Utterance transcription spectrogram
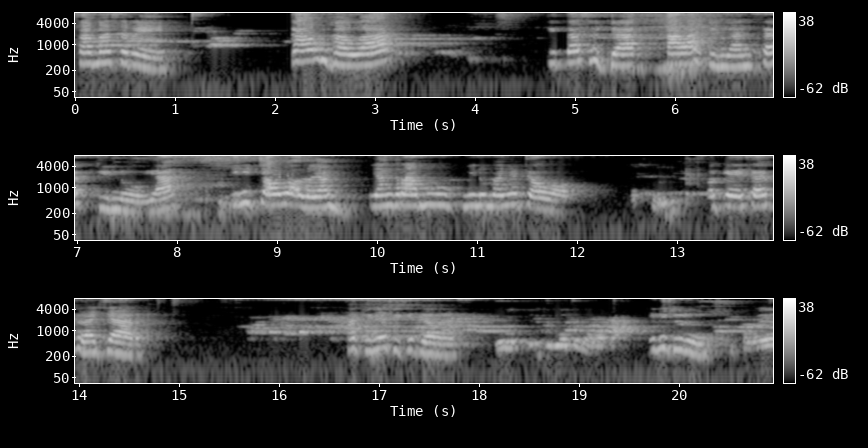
sama serai. Kaum hawa, kita sudah kalah dengan Chef Dino ya. Ini cowok loh yang yang ngeramu minumannya cowok. Oke, saya belajar. Madunya dikit ya mas. ini dulu aja nggak apa Ini dulu. pokoknya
